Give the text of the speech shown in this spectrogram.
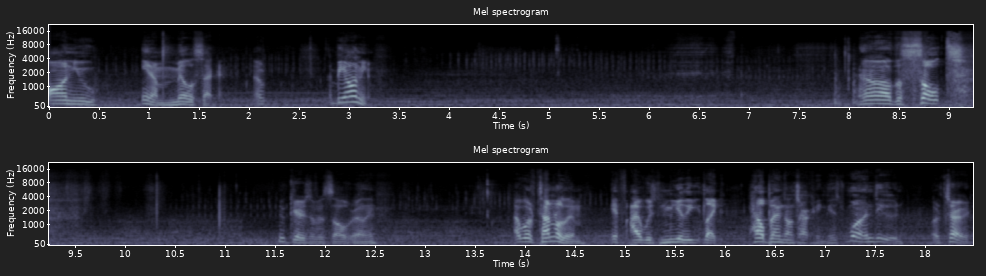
on you in a millisecond. I would, I'd be on you. Oh, the salt. Who cares it's salt, really? I would have tunneled him if I was merely, like, hell-bent on targeting this one dude. Or target.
